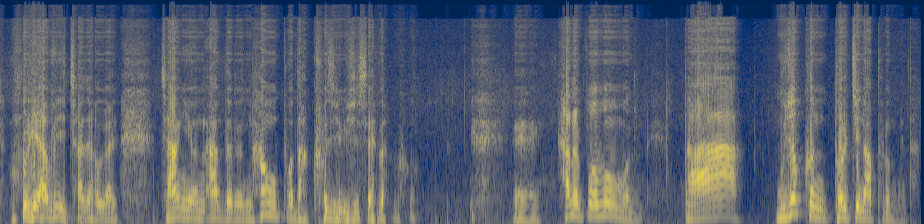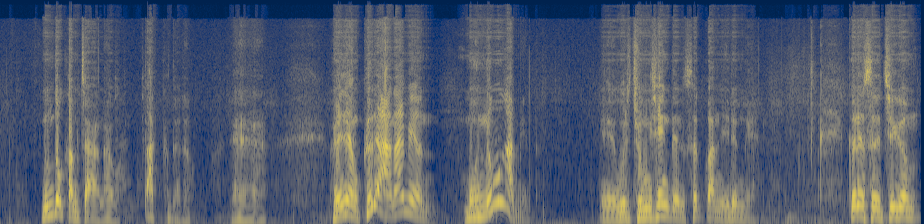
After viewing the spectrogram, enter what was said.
우리 아버지 찾아오가지고, 장의원 아들은 황후보다 고집이 세다고, 예, 칼을 뽑으면 다 무조건 돌진 앞으로입니다. 눈도 깜짝 안 하고, 딱 그대로. 예. 왜냐면, 그래 안 하면 못 넘어갑니다. 예, 우리 중생들 습관 이런 거예요. 그래서 지금,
